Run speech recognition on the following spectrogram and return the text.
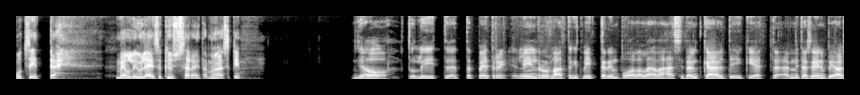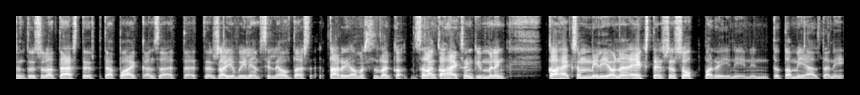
Mutta sitten meillä oli yleisökyssäreitä myöskin. Joo, liittyy, että Petri Lindruus laittokin Twitterin puolella ja vähän sitä nyt käytiinkin, että mitä se asentuisi tästä, jos pitää paikkansa, että, että Zajo Williamsille oltaisiin tarjoamassa 188 miljoonaa extension soppariin, niin, niin tota mieltä, niin,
